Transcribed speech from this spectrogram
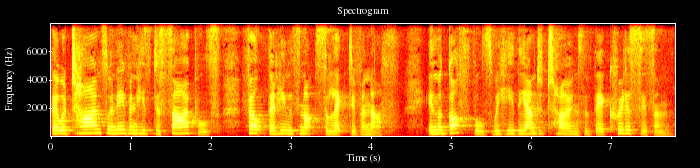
There were times when even his disciples felt that he was not selective enough. In the Gospels, we hear the undertones of their criticism.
